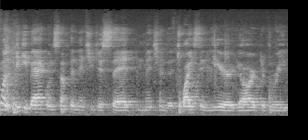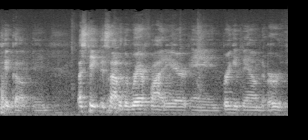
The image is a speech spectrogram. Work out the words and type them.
I want to piggyback on something that you just said. You mentioned the twice a year yard debris pickup. And let's take this out of the rarefied air and bring it down to earth.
